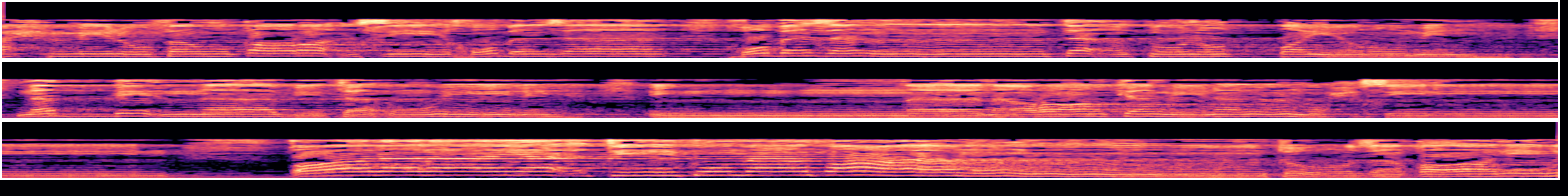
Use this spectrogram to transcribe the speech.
أحمل فوق رأسي خبزا خبزا تأكل الطير منه. نبئنا بتأويله إنا نراك من المحسنين. قال لا يأتيكما طعام ترزقانه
